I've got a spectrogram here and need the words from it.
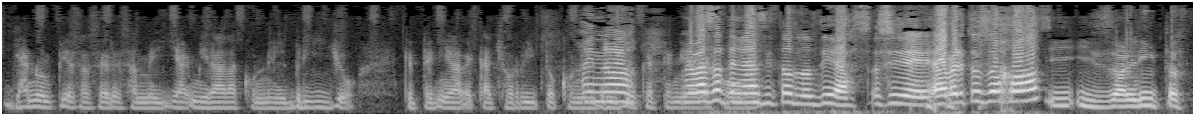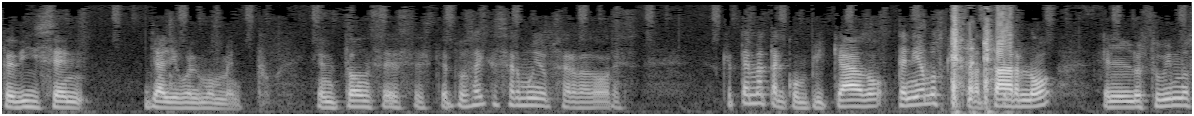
ya no empieza a ser esa mirada con el brillo que tenía de cachorrito, con Ay, el no, brillo que tenía me vas de a tener así todos los días. Así de, a ver tus ojos. y, y solitos te dicen, ya llegó el momento. Entonces, este, pues hay que ser muy observadores. Qué tema tan complicado. Teníamos que tratarlo, lo estuvimos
